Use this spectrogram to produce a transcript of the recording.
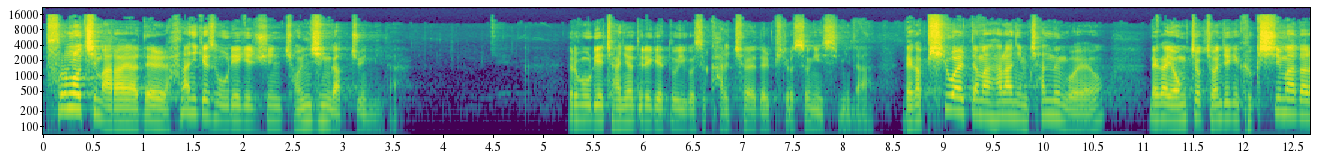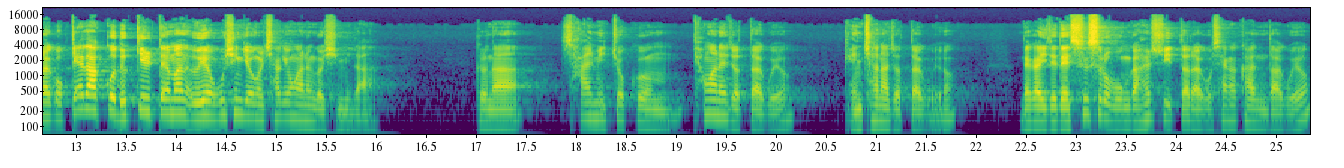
풀어놓지 말아야 될 하나님께서 우리에게 주신 전신갑주입니다. 여러분 우리의 자녀들에게도 이것을 가르쳐야 될 필요성이 있습니다. 내가 필요할 때만 하나님 찾는 거예요. 내가 영적 전쟁이 극심하다라고 깨닫고 느낄 때만 의의 호신경을 착용하는 것입니다. 그러나 삶이 조금 평안해졌다고요? 괜찮아졌다고요? 내가 이제 내 스스로 뭔가 할 수 있다라고 생각한다고요?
